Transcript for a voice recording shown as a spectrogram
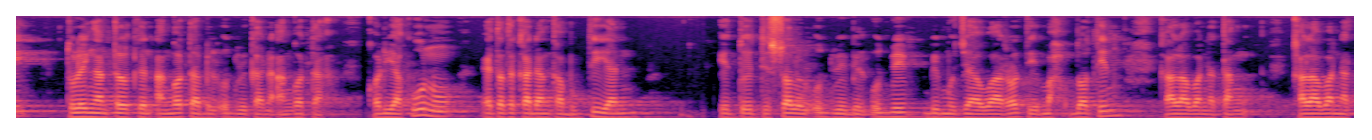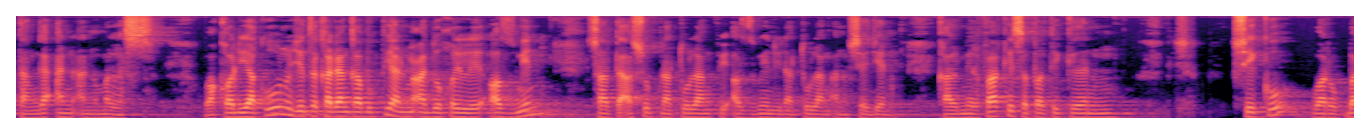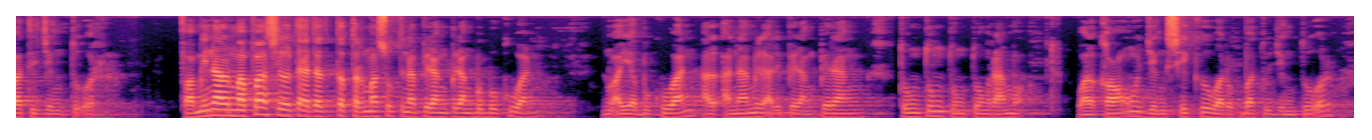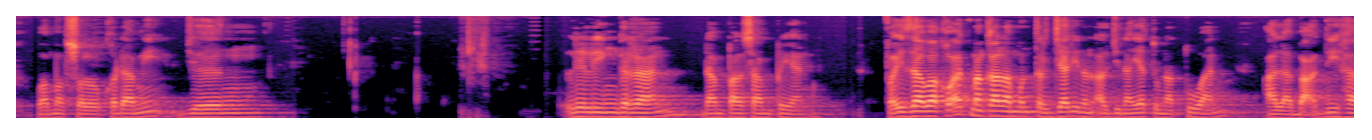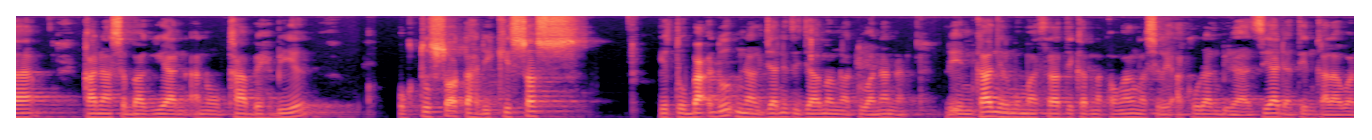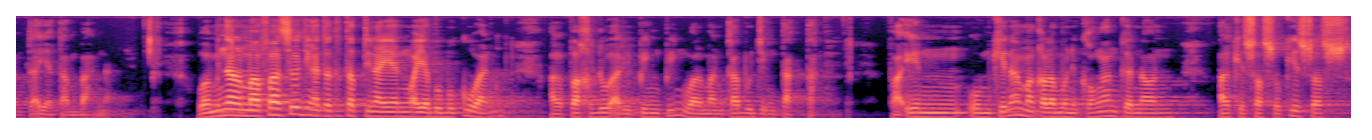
tulingan telken anggota bil udwi kana anggota. Qad yakunu eta terkadang kabuktian itu ittisalul udwi bil udwi bimujawarati mahdotin kalawan datang kalawan tanggaan anu meles. Wa qad yakunu jeung terkadang kabuktian ma'adkhuli azmin sarta asupna tulang fi azmin dina tulang anu sejen. Kal mirfaqi sapertikeun siku warukbati jeung tuur. Faminal mafasil ta'ata termasuk tina pirang-pirang bebukuan nu aya bukuan al anamil ari pirang-pirang tungtung tungtung ramo. Wal qa'u jeung siku warukbatu jeung tur wa mafsalul qadami jeung lilinggeran dampal sampean fa iza waqa'at maka lamun terjadi non al jinayatu natuan ala ba'diha kana sebagian anu kabeh bieu uktus sotah di kisos itu ba'du minal jannati jalma minatuanana li imkanil mumatsalati karena kongang nasilih akuran bila ziyadatin kalawan ta aya tambahna. Wa minal mafasil jeung eta tetep tinayan waya bubukuan al fakhdu ari pingping wal mankabu jeung tak-tak. Fa in umkina maka lamun ke naon al kisosu kisos.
